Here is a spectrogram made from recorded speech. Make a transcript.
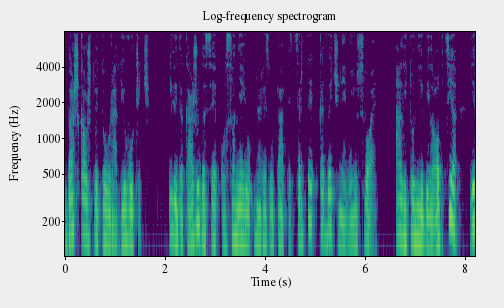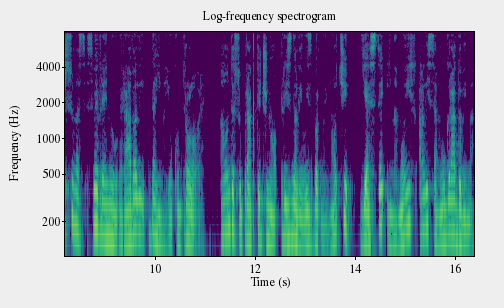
baš kao što je to uradio Vučić, ili da kažu da se oslanjaju na rezultate crte kad već nemaju svoje. Ali to nije bila opcija jer su nas sve vreme uveravali da imaju kontrolore. A onda su praktično priznali u izbornoj noći, jeste, imamo ih, ali samo u gradovima.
